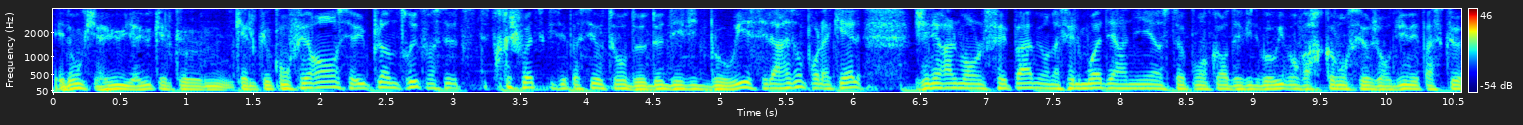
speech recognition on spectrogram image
Et donc, il y a eu, il y a eu quelques, quelques conférences, il y a eu plein de trucs. Enfin, c'était très chouette ce qui s'est passé autour de, de David Bowie. Et c'est la raison pour laquelle, généralement, on le fait pas, mais on a fait le mois dernier un stop ou encore David Bowie. On va recommencer aujourd'hui, mais parce que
